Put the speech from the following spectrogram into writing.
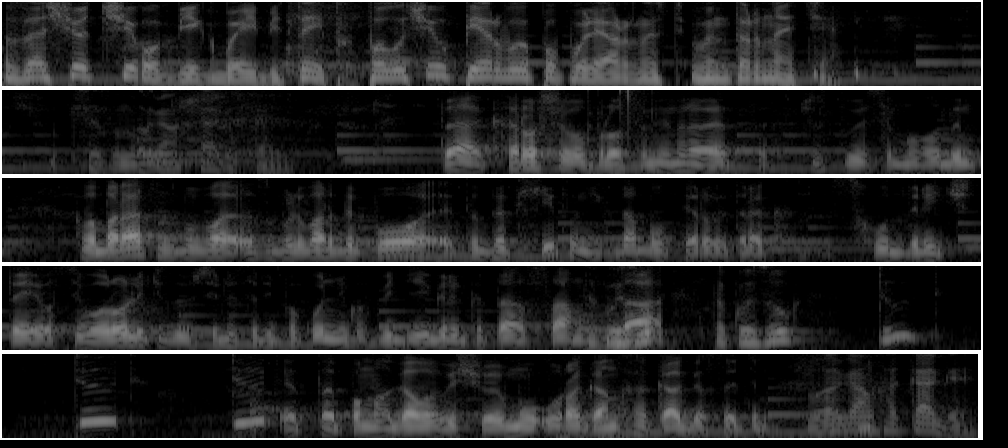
За счет чего Big Baby Tape получил первую популярность в интернете? Сейчас он как скажет. Так, хороший вопрос, мне нравится. Чувствую себя молодым. Коллаборация с, Бульва- с Бульвар Депо, это Dead Hit, у них, да, был первый трек с Hood Rich Tales. Его ролики зависели среди поклонников в виде игры GTA сам. Такой да, звук, такой звук. Тут, тут. Это помогало еще ему ураган Хакага с этим. Ураган Хакаге.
